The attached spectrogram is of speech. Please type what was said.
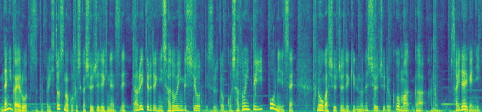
何かやろうとすると、やっぱり一つのことしか集中できないですね。で歩いてる時にシャドーイングしようってすると、こうシャドーイング一方にですね、脳が集中できるので、集中力を、ま、があの最大限に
